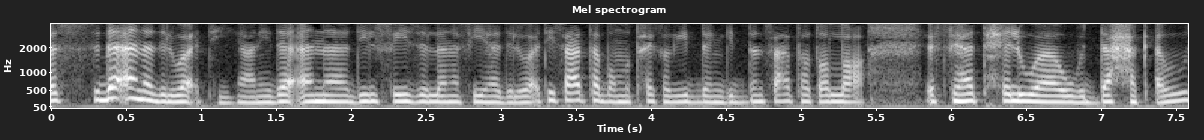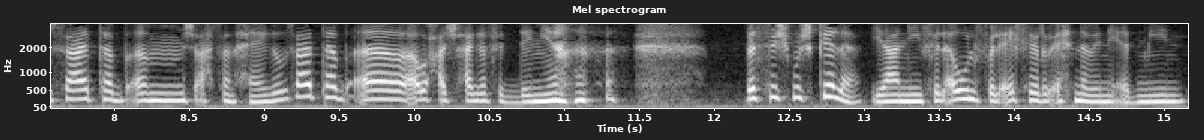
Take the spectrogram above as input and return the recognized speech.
بس ده أنا دلوقتي يعني ده أنا دي الفيز اللي أنا فيها دلوقتي. ساعات هبقى مضحكة جدا جدا ساعات هطلع إفيهات حلوة وبتضحك قوي وساعات هبقى مش أحسن حاجة وساعات هبقى أوحش حاجة في الدنيا. بس مش مشكلة يعني في الأول وفي الآخر إحنا بني آدمين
